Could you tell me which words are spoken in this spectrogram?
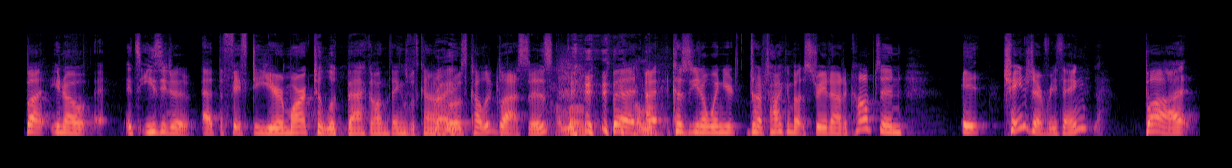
But, you know, it's easy to, at the 50 year mark, to look back on things with kind of Right. rose colored glasses. Hello. But, because, you know, when you're t- talking about straight out of Compton, it changed everything. But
